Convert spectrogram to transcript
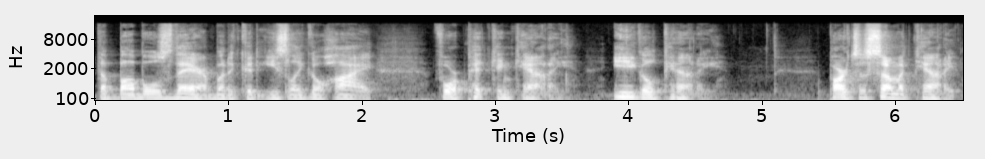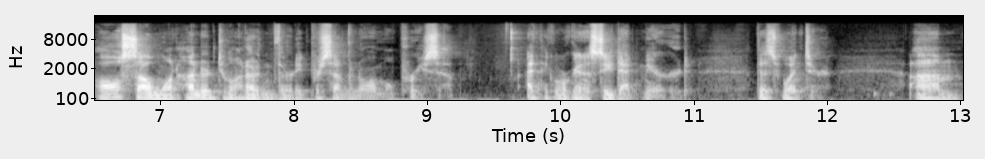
the bubble's there, but it could easily go high for Pitkin County, Eagle County, parts of Summit County, all saw 100 to 130% of normal precip. I think we're going to see that mirrored this winter. Um,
